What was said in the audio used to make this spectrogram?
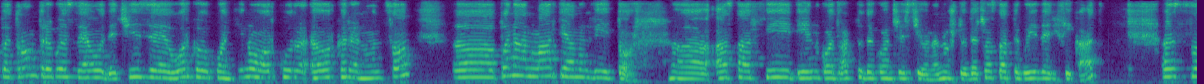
Petrom trebuie să ia o decizie orică continuă, oricur, orică renunță, uh, până în martie anul viitor. Uh, asta ar fi din contractul de concesiune. Nu știu, deci asta ar trebui verificat. Însă,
